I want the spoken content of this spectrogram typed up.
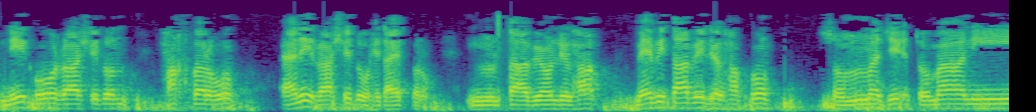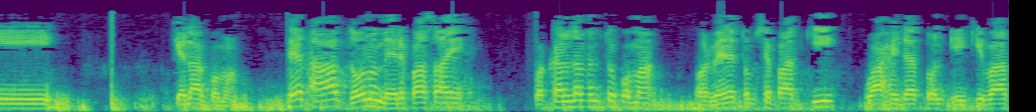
نیک ہو راشد حق پر ہوں یعنی راشد و ہدایت پر ہوں تابع للحق، میں بھی تابع للحق ہوں۔ ثم جئتمانی کلا کما پھر آپ دونوں میرے پاس آئے۔ وکلم تو کما اور میں نے تم سے بات کی۔ واحد ایک ہی بات۔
